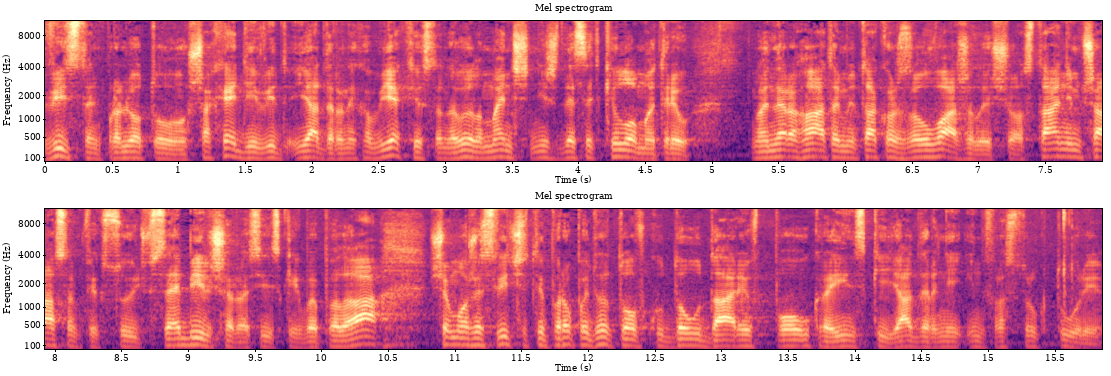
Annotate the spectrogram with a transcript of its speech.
Відстань прольоту шахедів від ядерних об'єктів становила менш ніж 10 кілометрів. В енергоатомі також зауважили, що останнім часом фіксують все більше російських ВПЛА, що може свідчити про підготовку до ударів по українській ядерній інфраструктурі.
